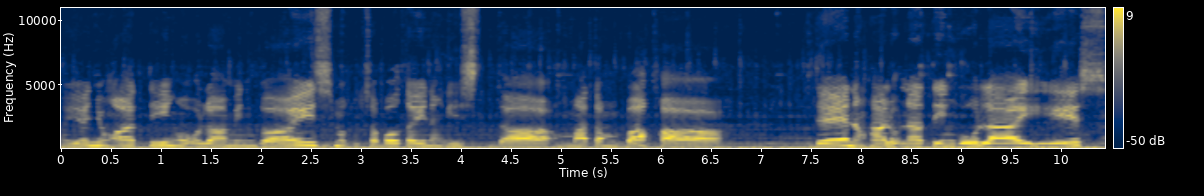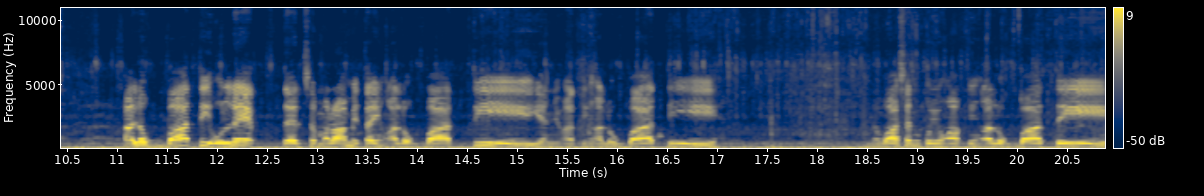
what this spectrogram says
Ayan yung ating uulamin guys. Magsabaw tayo ng isda. Matambaka. Then, ang halo nating gulay is alugbati ulit. Dahil sa marami tayong alugbati. Yan yung ating alugbati. Nawasan ko yung aking alugbati.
